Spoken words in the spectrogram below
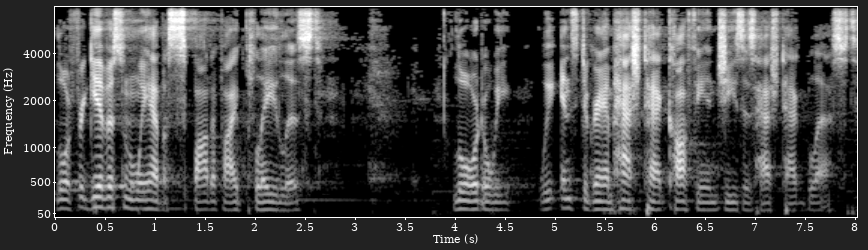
Lord, forgive us when we have a Spotify playlist. Lord, or we, we Instagram hashtag coffee and Jesus, hashtag blessed.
